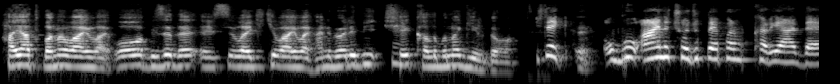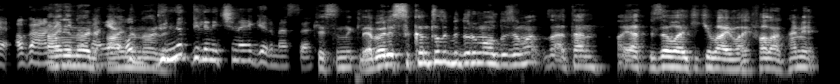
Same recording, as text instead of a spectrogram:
hayat bana vay vay. O bize de LC2 vay vay. Hani böyle bir şey kalıbına girdi o. İşte Evet. bu aynı çocukla yaparım kariyerde, Agarne Aynen öyle. Yani aynen o öyle. günlük dilin içine girmesi. Kesinlikle. Böyle sıkıntılı bir durum olduğu zaman zaten hayat bize vay kiki vay vay falan. Hani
